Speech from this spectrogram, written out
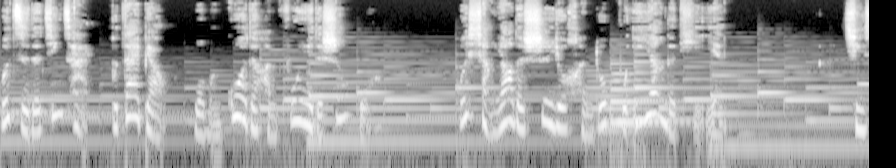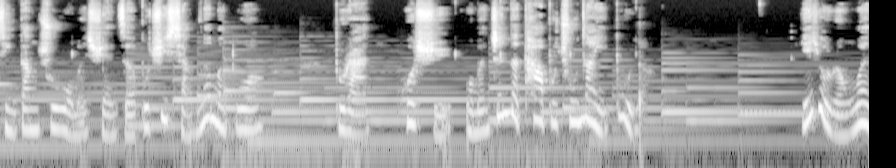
我指的精彩，不代表我们过得很富裕的生活。我想要的是有很多不一样的体验。庆幸当初我们选择不去想那么多，不然或许我们真的踏不出那一步了。也有人问：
